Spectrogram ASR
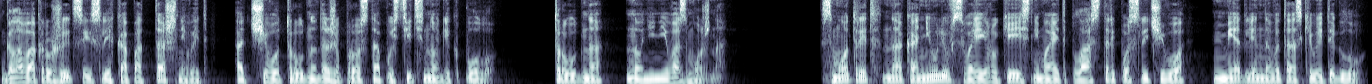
Голова кружится и слегка подташнивает, от чего трудно даже просто опустить ноги к полу. Трудно, но не невозможно. Смотрит на конюлю в своей руке и снимает пластырь, после чего медленно вытаскивает иглу.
